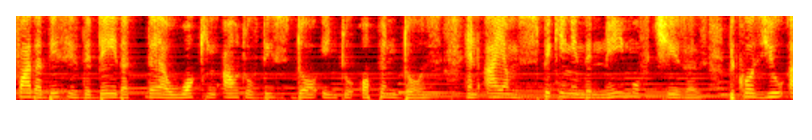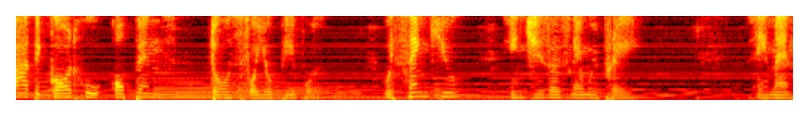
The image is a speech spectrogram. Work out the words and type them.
Father, this is the day that they are walking out of this door into open doors. And I am speaking in the name of Jesus because you are the God who opens doors for your people. We thank you. In Jesus' name we pray. Amen.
